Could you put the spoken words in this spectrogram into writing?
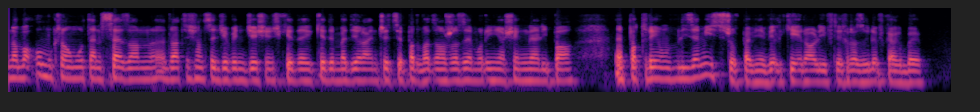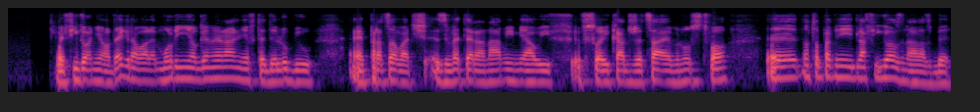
no bo umknął mu ten sezon 2009-10, kiedy, kiedy Mediolańczycy pod wodzą Jose Mourinho sięgnęli po, po triumf w Lidze Mistrzów. Pewnie wielkiej roli w tych rozgrywkach by Figo nie odegrał, ale Mourinho generalnie wtedy lubił e, pracować z weteranami, miał ich w swojej kadrze całe mnóstwo. E, no to pewnie i dla Figo znalazłby,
